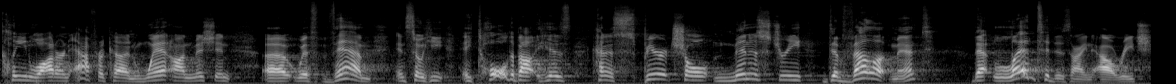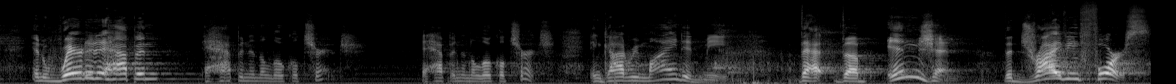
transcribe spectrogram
clean water in Africa, and went on mission uh, with them. And so he, he told about his kind of spiritual ministry development that led to Design Outreach. And where did it happen? It happened in the local church. It happened in the local church. And God reminded me that the engine, the driving force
